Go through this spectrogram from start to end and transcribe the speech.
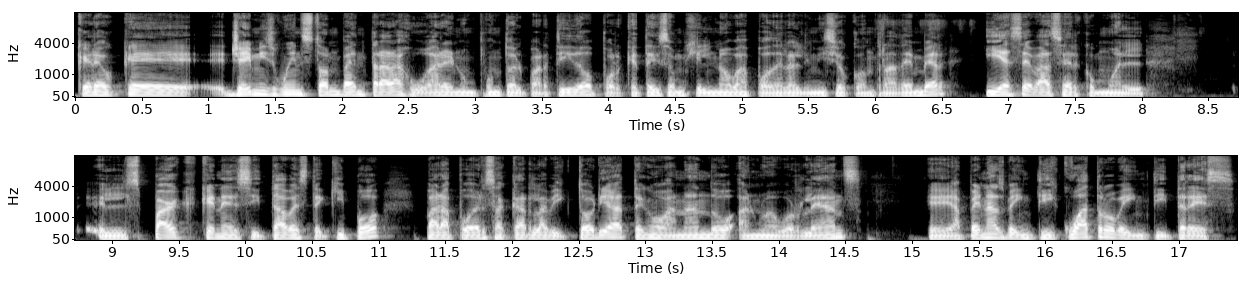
Creo que James Winston va a entrar a jugar en un punto del partido porque Taysom Hill no va a poder al inicio contra Denver. Y ese va a ser como el, el spark que necesitaba este equipo para poder sacar la victoria. Tengo ganando a Nueva Orleans eh, apenas 24-23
